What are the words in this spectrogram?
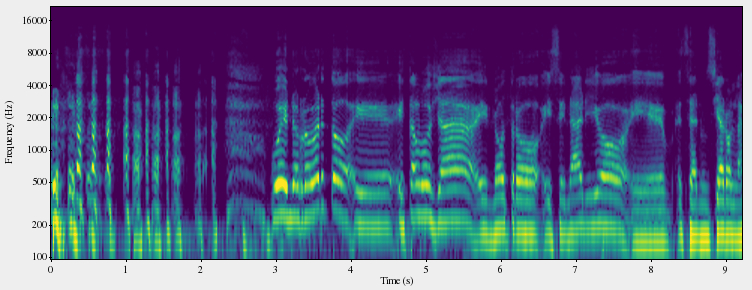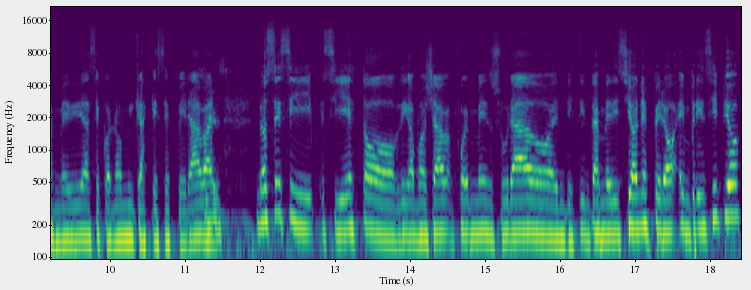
bueno, Roberto, eh, estamos ya en otro escenario. Eh, se anunciaron las medidas económicas que se esperaban. No sé si, si esto, digamos, ya fue mensurado en distintas mediciones, pero en principio,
